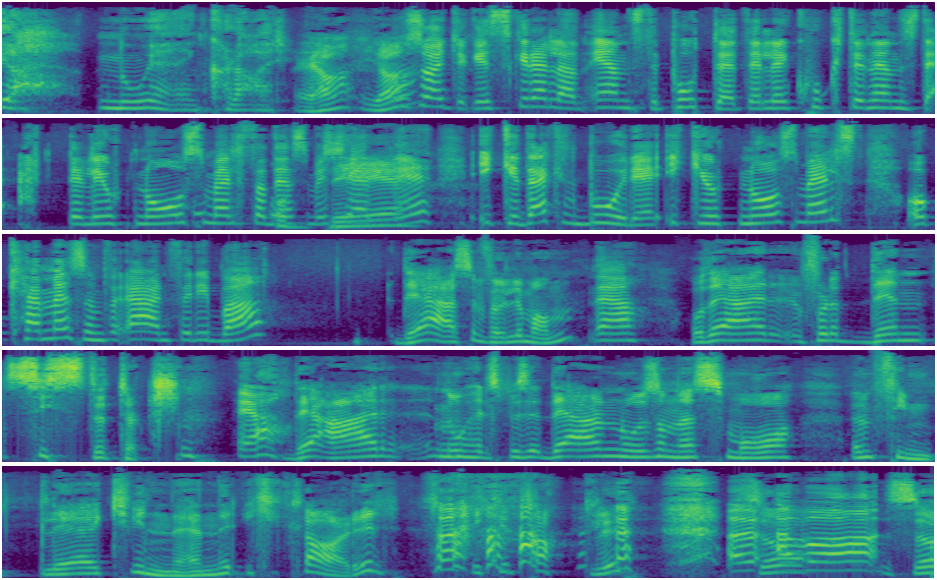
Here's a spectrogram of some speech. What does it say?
Ja, nå er den klar. Ja, ja. Og så har ikke dere skrella en eneste potet eller kokt en eneste ert eller gjort noe som helst av det Og som er det- kjedelig. Ikke dekket bordet, ikke gjort noe som helst. Og hvem er det som får æren for ribba? Det er selvfølgelig mannen. Ja. Og det er for den siste touchen, Ja. det er noe helt spesielt. Det er noe sånne små, ømfintlige kvinnehender ikke klarer. Ikke takler. Så, så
